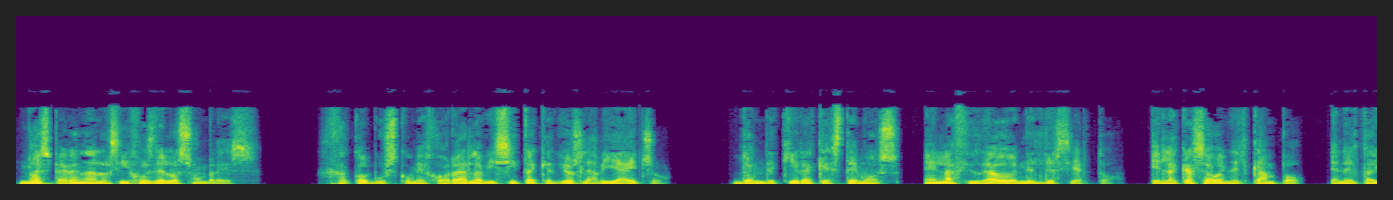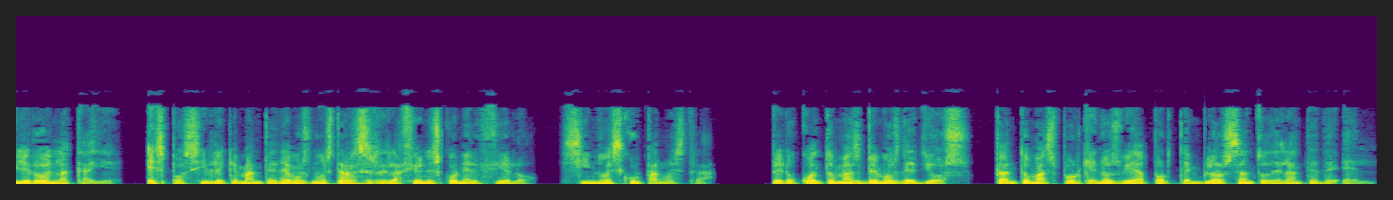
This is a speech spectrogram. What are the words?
no esperan a los hijos de los hombres. Jacob buscó mejorar la visita que Dios le había hecho, donde quiera que estemos, en la ciudad o en el desierto, en la casa o en el campo, en el taller o en la calle, es posible que mantenemos nuestras relaciones con el cielo, si no es culpa nuestra. Pero cuanto más vemos de Dios, tanto más porque nos vea por temblor santo delante de Él.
